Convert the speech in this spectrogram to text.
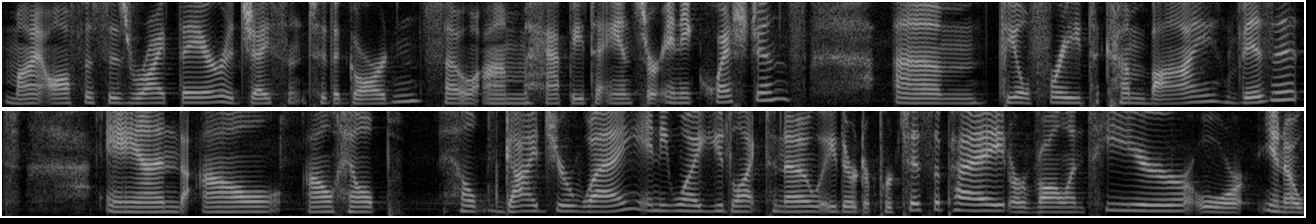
my office is right there, adjacent to the garden. So I'm happy to answer any questions. Um, feel free to come by, visit, and I'll I'll help help guide your way any way you'd like to know either to participate or volunteer or you know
